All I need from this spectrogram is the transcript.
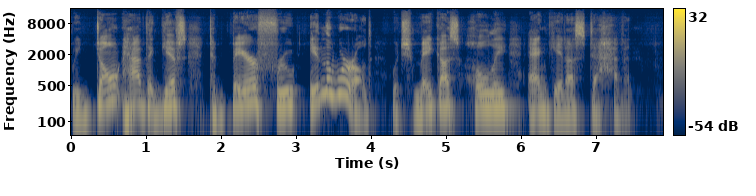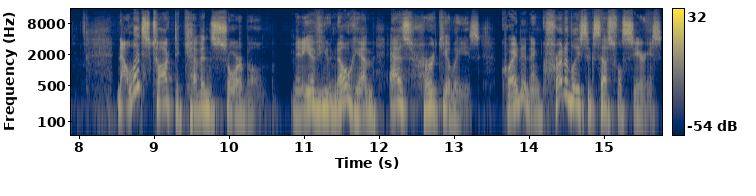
we don't have the gifts to bear fruit in the world which make us holy and get us to heaven. Now let's talk to Kevin Sorbo. Many of you know him as Hercules, quite an incredibly successful series.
